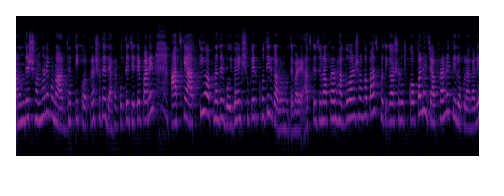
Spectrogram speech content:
আনন্দের সন্ধানে কোনো আধ্যাত্মিক কতরার সাথে দেখা করতে যেতে পারেন। আজকে আত্মীয় আপনাদের বৈবাহিক সুখের ক্ষতির কারণ হতে পারে। আজকের জন্য আপনার ভাগ্যবান সংখ্যা পাঁচ। প্রতিকারস্বরূপ কপালে জাফরানে তিলক লাগালে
